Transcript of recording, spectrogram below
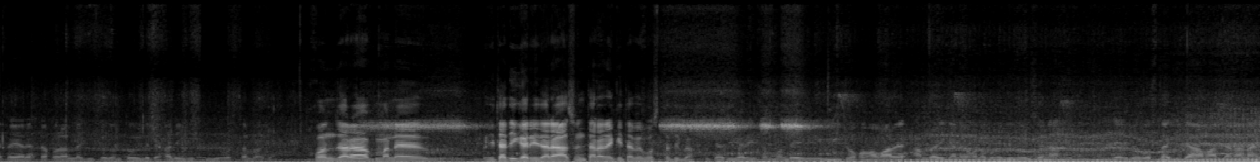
এফআইআর একটা করার লাগি তদন্ত হইলে দেখা যাইব কি ব্যবস্থা লওয়া যায়। এখন যারা মানে হিতাধিকারী যারা আছেন তারা কিতা ব্যবস্থা দিবা? হিতাধিকারী সম্বন্ধে এই এই রকম আমার আমরা এখানে এখনও কোনো দিন হয়েছে না। এর ব্যবস্থা কিটা আমার জানা নাই।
